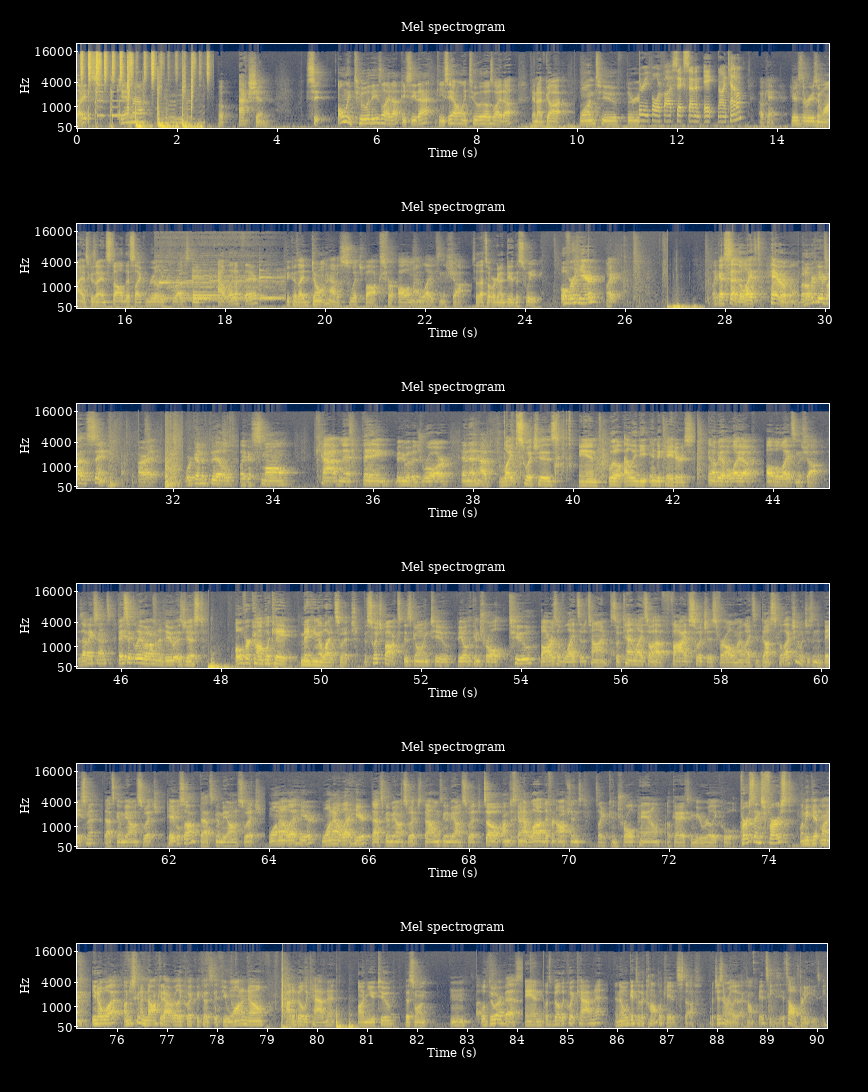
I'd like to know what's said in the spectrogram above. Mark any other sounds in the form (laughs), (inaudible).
Lights, camera, oh, action. See, only two of these light up. Do you see that? Can you see how only two of those light up? And I've got one, two, three. Three, four, five, six, seven, eight, nine, ten of them. Okay, here's the reason why. It's because I installed this like really crusty outlet up there because I don't have a switch box for all of my lights in the shop. So that's what we're gonna do this week. Over here, like, like I said, the light's terrible. But over here by the sink, all right, we're gonna build like a small cabinet thing, maybe with a drawer, and then have light switches and little LED indicators, and I'll be able to light up all the lights in the shop. Does that make sense? Basically, what I'm gonna do is just overcomplicate making a light switch. The switch box is going to be able to control two bars of lights at a time. So 10 lights, so I'll have five switches for all of my lights. And dust collection, which is in the basement, that's gonna be on a switch. Table saw, that's gonna be on a switch. One outlet here, one outlet here, that's gonna be on a switch. That one's gonna be on a switch. So I'm just gonna have a lot of different options. It's like a control panel, okay? It's gonna be really cool. First things first, let me get my, you know what? I'm just gonna knock it out really quick because if you wanna know how to build a cabinet on YouTube, this one, mm, we'll do our best and let's build a quick cabinet and then we'll get to the complicated stuff, which isn't really that complicated. It's easy, it's all pretty easy.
